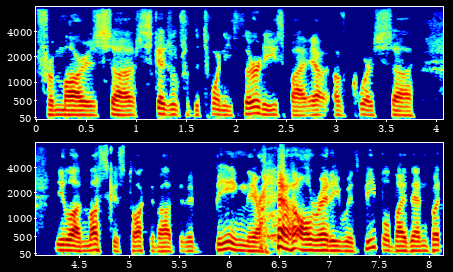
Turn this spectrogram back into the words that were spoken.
from Mars uh, scheduled for the 2030s by, uh, of course, uh, Elon Musk has talked about it being there already with people by then. But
